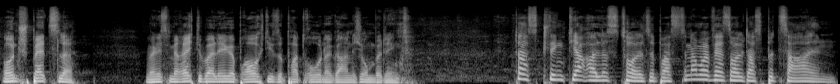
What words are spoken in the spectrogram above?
Und Spätzle. Wenn ich es mir recht überlege, brauche ich diese Patrone gar nicht unbedingt. Das klingt ja alles toll, Sebastian, aber wer soll das bezahlen?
